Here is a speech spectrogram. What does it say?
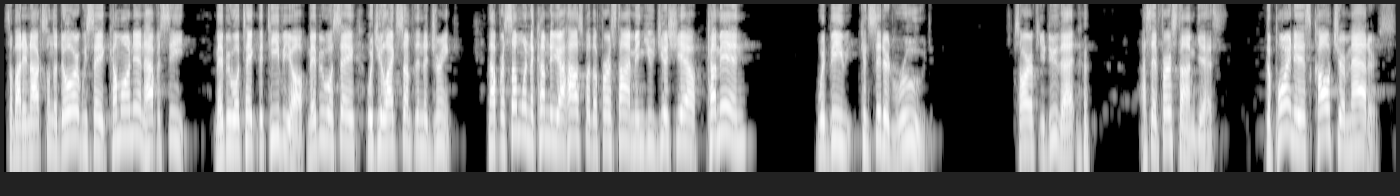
Somebody knocks on the door. We say, come on in, have a seat. Maybe we'll take the TV off. Maybe we'll say, would you like something to drink? Now, for someone to come to your house for the first time and you just yell, come in, would be considered rude. Sorry if you do that. I said first time guest. The point is culture matters.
